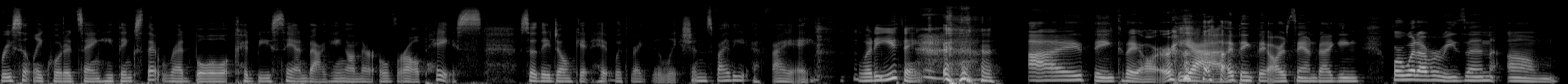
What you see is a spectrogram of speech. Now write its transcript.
recently quoted saying he thinks that Red Bull could be sandbagging on their overall pace so they don't get hit with regulations by the FIA. What do you think? I think they are. Yeah. I think they are sandbagging for whatever reason. Um,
